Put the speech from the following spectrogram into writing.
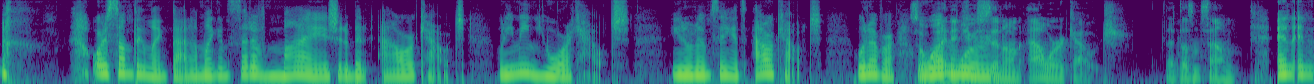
or something like that. I'm like, instead of my, it should have been our couch. What do you mean your couch? You know what I'm saying? It's our couch. Whatever. so One why did word. you sit on our couch That doesn't sound. And and,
